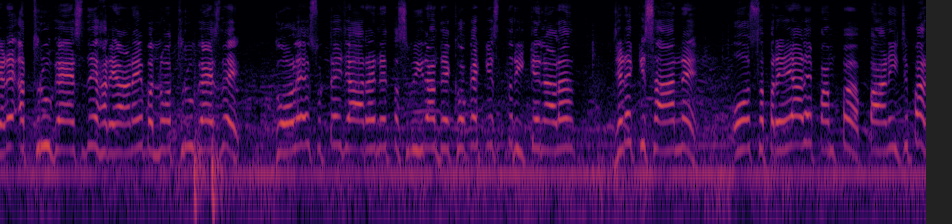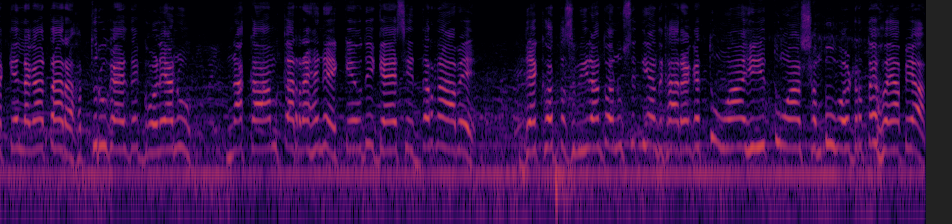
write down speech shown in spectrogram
ਜਿਹੜੇ ਅਥਰੂ ਗੈਸ ਦੇ ਹਰਿਆਣੇ ਵੱਲੋਂ ਅਥਰੂ ਗੈਸ ਦੇ ਗੋਲੇ ਸੁੱਟੇ ਜਾ ਰਹੇ ਨੇ, ਤਸਵੀਰਾਂ ਦੇਖੋ ਕਿ ਕਿਸ ਤਰੀਕੇ ਨਾਲ ਜਿਹੜੇ ਕਿਸਾਨ ਨੇ, ਉਹ ਸਪਰੇਅ ਵਾਲੇ ਪੰਪ ਪਾਣੀ 'ਚ ਭਰ ਕੇ ਲਗਾਤਾਰ ਅਥਰੂ ਗੈਸ ਦੇ ਗੋਲਿਆਂ ਨੂੰ ਨਾਕਾਮ ਕਰ ਰਹੇ ਨੇ, ਕਿ ਉਹਦੀ ਗੈਸ ਇੱਧਰ ਨਾ ਆਵੇ। ਦੇਖੋ, ਤਸਵੀਰਾਂ ਤੁਹਾਨੂੰ ਸਿੱਧੀਆਂ ਦਿਖਾ ਰਹੇ ਹਾਂ ਕਿ ਧੂਆਂ ਹੀ ਧੂਆਂ ਸ਼ੰਭੂ ਬਾਰਡਰ ਤੇ ਹੋਇਆ ਪਿਆ।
